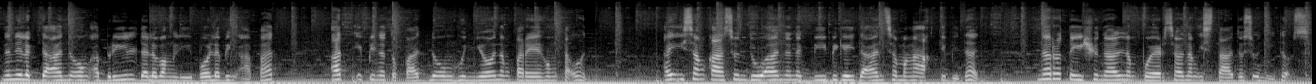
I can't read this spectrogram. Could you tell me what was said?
na nilagdaan noong Abril 2014 at ipinatupad noong Hunyo ng parehong taon, ay isang kasunduan na nagbibigay daan sa mga aktibidad na rotational ng puwersa ng Estados Unidos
